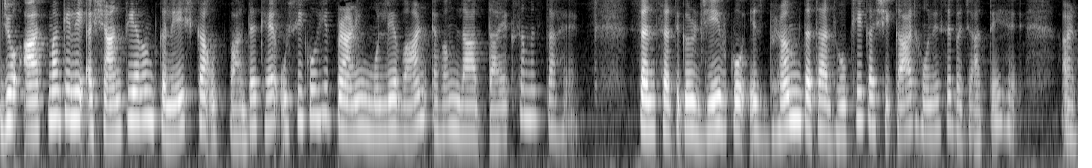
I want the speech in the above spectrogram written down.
जो आत्मा के लिए अशांति एवं कलेश का उत्पादक है, उसी को ही प्राणी मूल्यवान एवं लाभदायक समझता है। संत सतगुरु जीव को इस भ्रम तथा धोखे का शिकार होने से बचाते हैं।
